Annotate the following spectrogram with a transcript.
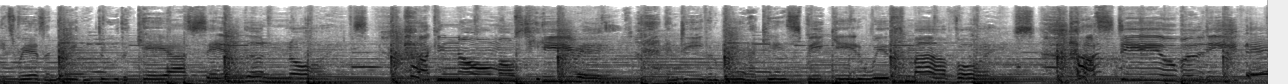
it's resonating through the chaos and the noise i can almost hear it and even when i can't speak it with my voice i still believe it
